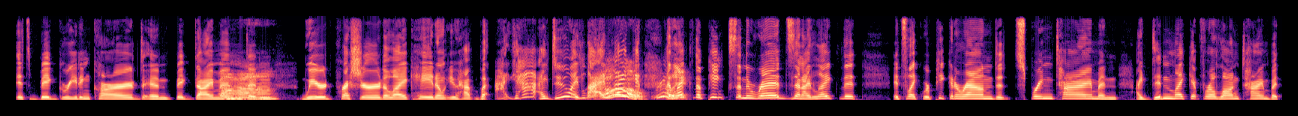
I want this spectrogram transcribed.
it's big greeting card and big diamond Uh-huh. and weird pressure to like, hey, don't you have but I, yeah, I do. I, li- I oh, like it. really? I like the pinks and the reds and I like that it's like we're peeking around at springtime and I didn't like it for a long time, but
